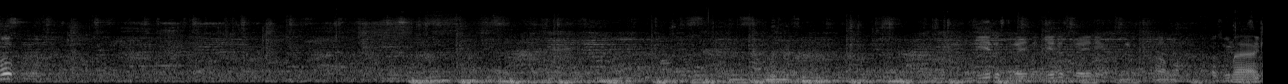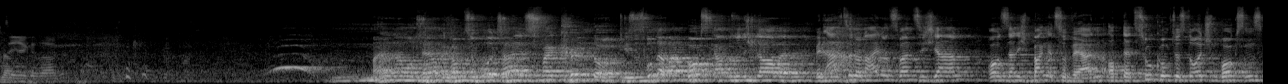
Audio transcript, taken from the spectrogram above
Jedes klar. 17-Jährige sagen? Meine Damen und Herren, wir kommen zur Urteilsverkündung dieses wunderbaren Boxkampfes. Und ich glaube, mit 18 und 21 Jahren braucht es da nicht bange zu werden, ob der Zukunft des deutschen Boxens.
